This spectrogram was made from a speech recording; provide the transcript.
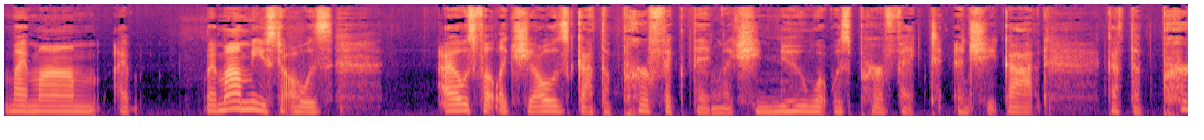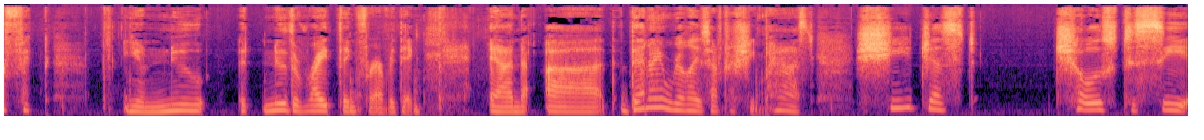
my mom, I, my mom used to always. I always felt like she always got the perfect thing, like she knew what was perfect, and she got got the perfect, you know, knew knew the right thing for everything. And uh, then I realized after she passed, she just chose to see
